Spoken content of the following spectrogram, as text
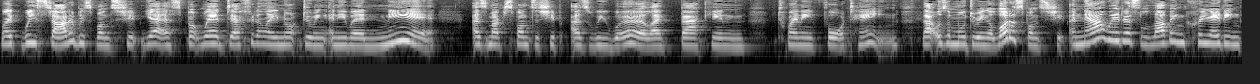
Like we started with sponsorship, yes, but we're definitely not doing anywhere near as much sponsorship as we were like back in 2014. That was when we were doing a lot of sponsorship. And now we're just loving creating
